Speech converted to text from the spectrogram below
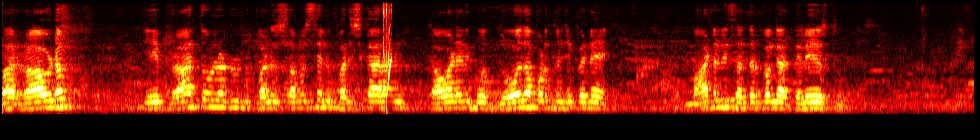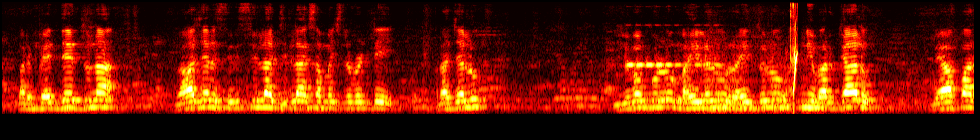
వారు రావడం ఈ ప్రాంతంలో ఉన్నటువంటి పలు సమస్యలు పరిష్కారం కావడానికి ఒక దోహదపడుతుందని చెప్పిన మాటని సందర్భంగా తెలియజేస్తూ మరి పెద్ద ఎత్తున రాజన్న సిరిసిల్ల జిల్లాకు సంబంధించినటువంటి ప్రజలు యువకులు మహిళలు రైతులు అన్ని వర్గాలు వ్యాపార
